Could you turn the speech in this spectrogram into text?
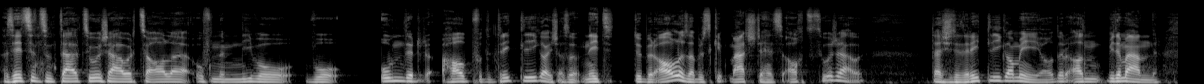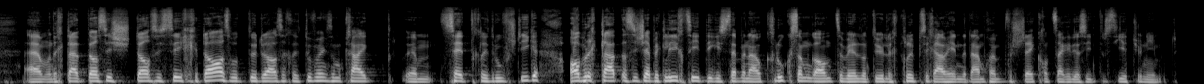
Also jetzt sind zum Teil Zuschauerzahlen auf einem Niveau, wo unterhalb von der Drittliga ist. Also nicht über alles, aber es gibt Matches, da hat es 80 Zuschauer. Das ist in der Drittliga mehr, oder? An, bei den Männern. Ähm, und ich glaube, das ist, das ist sicher das, wo durch das die Aufmerksamkeit ähm, sollte drauf steigen. Aber ich glaube, das ist eben gleichzeitig ist eben auch Krux am Ganzen, weil natürlich Clubs sich auch hinter dem können verstecken und sagen, das interessiert ja niemand.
